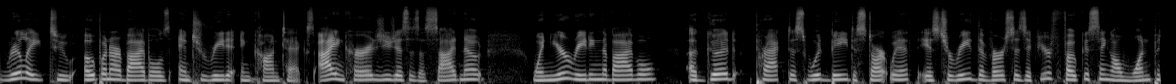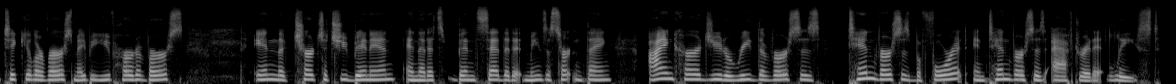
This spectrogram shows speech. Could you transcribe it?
really to open our Bibles and to read it in context. I encourage you, just as a side note, when you're reading the Bible, a good practice would be to start with is to read the verses. If you're focusing on one particular verse, maybe you've heard a verse in the church that you've been in and that it's been said that it means a certain thing, I encourage you to read the verses 10 verses before it and 10 verses after it at least.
